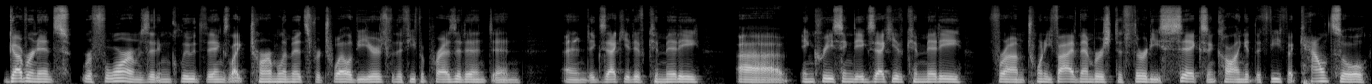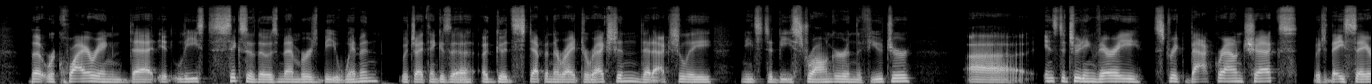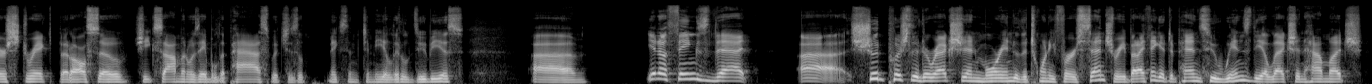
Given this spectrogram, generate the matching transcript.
governance reforms that include things like term limits for 12 years for the FIFA president and and executive committee, uh, increasing the executive committee from 25 members to 36 and calling it the FIFA Council, but requiring that at least six of those members be women, which I think is a, a good step in the right direction that actually needs to be stronger in the future uh, instituting very strict background checks, which they say are strict, but also Sheikh Salman was able to pass, which is makes them to me a little dubious. Um, you know, things that uh, should push the direction more into the 21st century, but I think it depends who wins the election, how much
